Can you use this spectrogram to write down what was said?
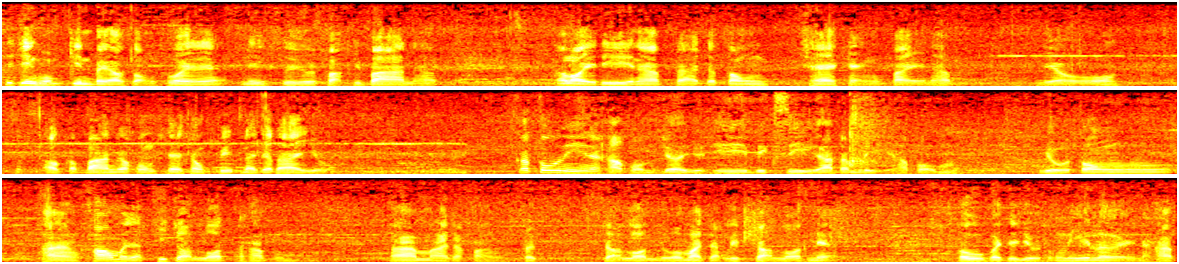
ที่จริงผมกินไปแล้วสองถ้วยเนี่ยนี่ซื้อไปฝากที่บ้านนะครับ อร่อยดีนะครับ แต่จะต้องแช่แข็งไปนะครับ เดี๋ยวเอากลับบ้านก็คงแช่ช่องฟิตน่าจะได้อยู่ ก็ตู้นี้นะครับ ผมเจออยู่ที่บิ๊กซีราชดำริครับ ผมอยู่ตรงทางเข้ามาจากที่จอดรถนะครับ ผมถ้ามาจากฝั่งตึก จอดรถหรือว่ามาจากลิฟต์จอดรถเนี่ย ตู้ก็จะอยู่ตรงนี้เลยนะครับ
